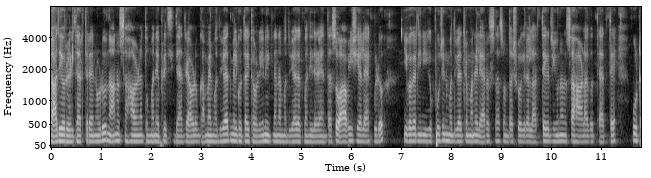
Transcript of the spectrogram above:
ಆದಿಯವರು ಹೇಳ್ತಾ ಇರ್ತಾರೆ, ನೋಡು, ನಾನು ಸಹ ಅವಳನ್ನ ತುಂಬಾನೇ ಪ್ರೀತಿಸಿದ್ದೆ. ಆದರೆ ಅವಳು ಆಮೇಲೆ ಮದುವೆ ಆದ್ಮೇಲೆ ಗೊತ್ತಾಯ್ತು. ಅವಳು ಏನಕ್ಕೆ ನನ್ನ ಮದುವೆ ಆಗಕ್ಕೆ ಬಂದಿದ್ದಾಳೆ ಅಂತ. ಸೊ ಆ ವಿಷಯ ಯಾಕೆ ಬಿಡು. ಇವಾಗ ಈಗ ಪೂಜೆನ ಮದುವೆ ಆದರೆ ಮನೇಲಿ ಯಾರು ಸಹ ಸಂತೋಷವಾಗಿರಲ್ಲ. ಅತ್ತೆ ಜೀವನ ಸಹ ಹಾಳಾಗುತ್ತೆ. ಅತ್ತೆ ಊಟ,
